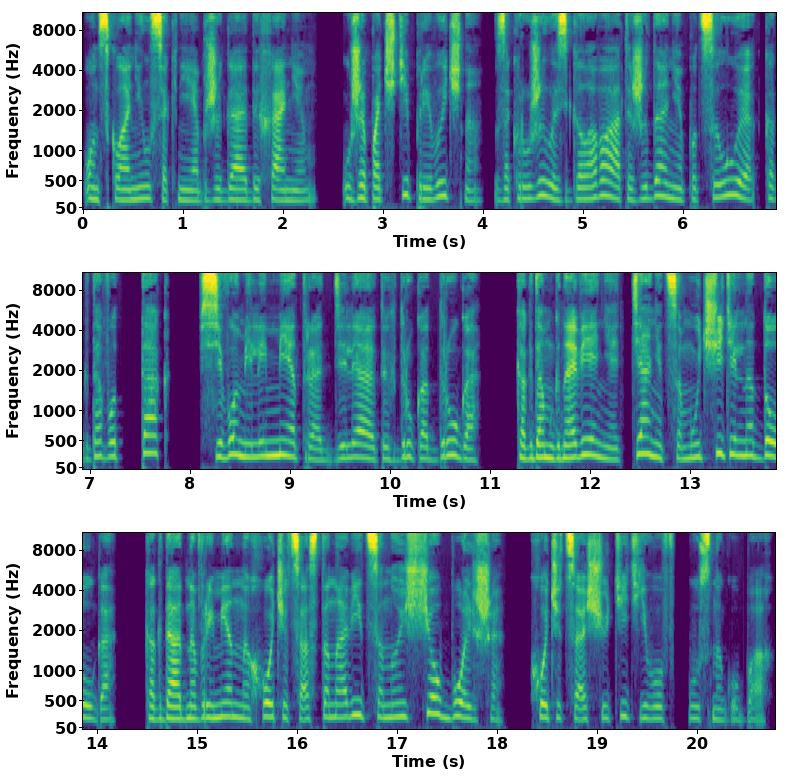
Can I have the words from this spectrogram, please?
Он склонился к ней, обжигая дыханием. Уже почти привычно закружилась голова от ожидания поцелуя, когда вот так всего миллиметры отделяют их друг от друга, когда мгновение тянется мучительно долго, когда одновременно хочется остановиться, но еще больше хочется ощутить его вкус на губах.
